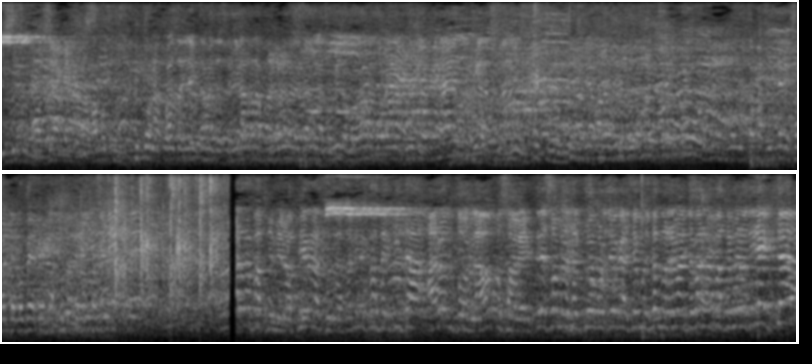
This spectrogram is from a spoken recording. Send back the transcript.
O sea que nada, vamos con la falta directamente, se mira Rafa Herrera, desde la subida, por ganas de la punta penal, y a las manos está más interesante Cazurro, Rafa Jimeno, cierra zurda, también está cerquita Alonso, la vamos a ver, tres hombres del Club Deportivo Castellón buscando remate, va Rafa Jimeno directa,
